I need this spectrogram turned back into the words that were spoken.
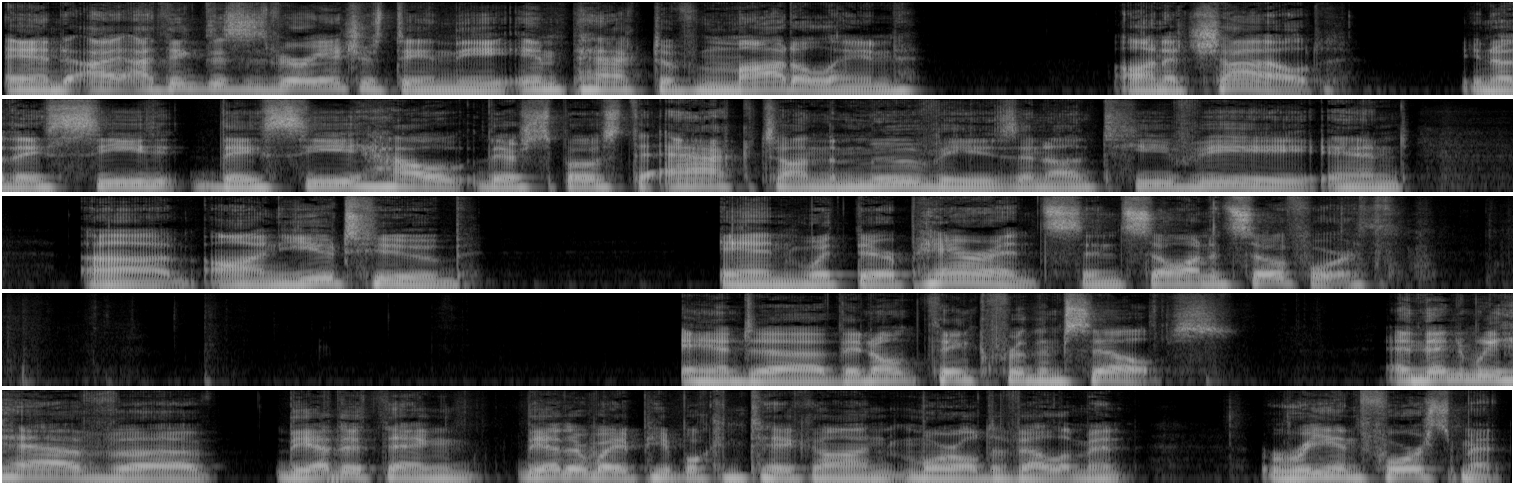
and I, I think this is very interesting. The impact of modeling on a child. You know, they see they see how they're supposed to act on the movies and on TV and uh, on YouTube and with their parents and so on and so forth. And uh, they don't think for themselves. And then we have uh, the other thing, the other way people can take on moral development reinforcement.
